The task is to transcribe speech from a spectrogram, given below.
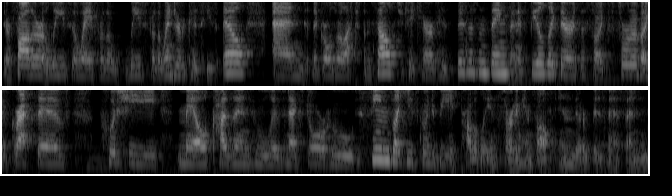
their father leaves away for the leaves for the winter because he's ill and the girls are left to themselves to take care of his business and things and it feels like there is this like sort of aggressive, pushy male cousin who lives next door who seems like he's going to be probably inserting himself in their business and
